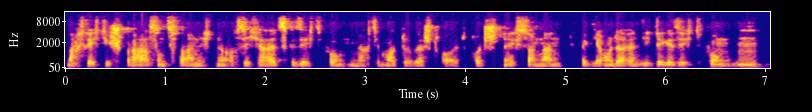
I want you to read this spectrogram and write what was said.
macht richtig Spaß und zwar nicht nur aus Sicherheitsgesichtspunkten nach dem Motto, wer streut, rutscht nicht, sondern wirklich auch unter Rendite-Gesichtspunkten.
